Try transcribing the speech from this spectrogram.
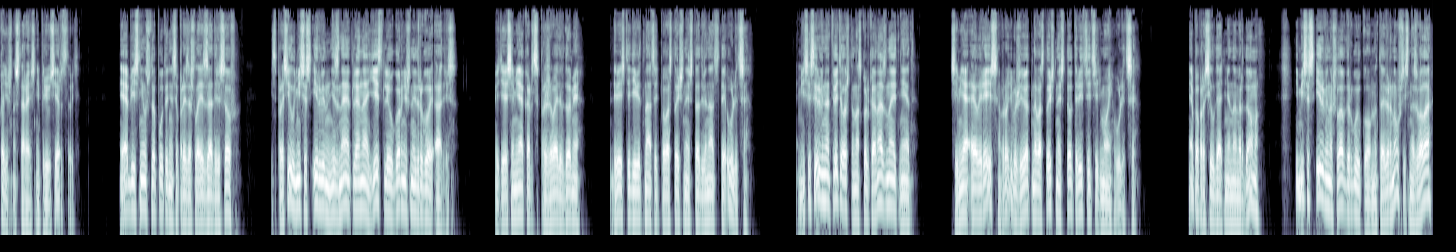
конечно, стараясь не переусердствовать. Я объяснил, что путаница произошла из-за адресов, и спросил миссис Ирвин, не знает ли она, есть ли у горничной другой адрес. Ведь ее семья, кажется, проживает в доме 219 по Восточной 112 улице. Миссис Ирвин ответила, что, насколько она знает, нет. Семья Эл Рейс вроде бы живет на Восточной 137 улице. Я попросил дать мне номер дома, и миссис Ирвин ушла в другую комнату, а вернувшись, назвала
